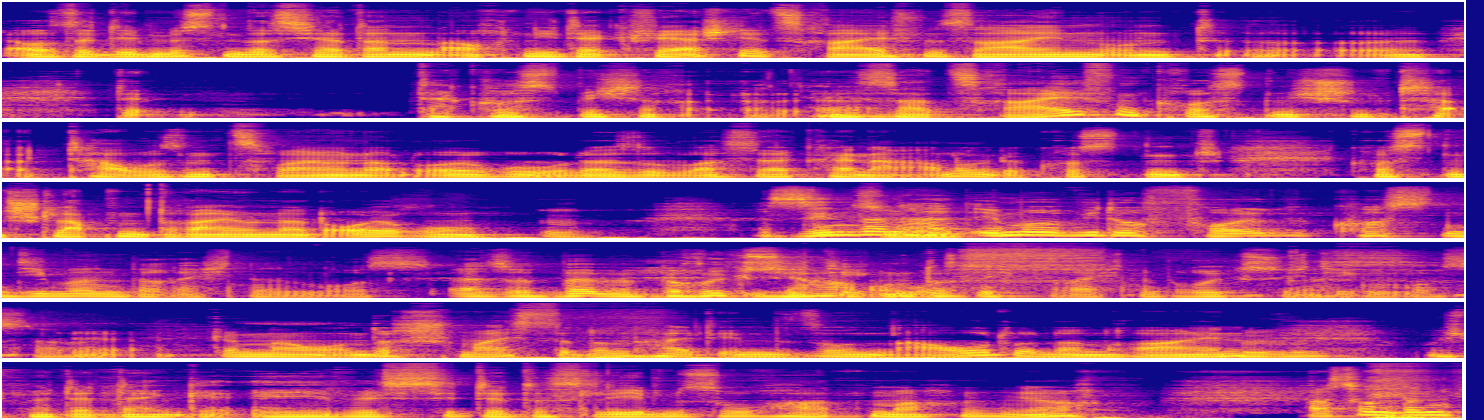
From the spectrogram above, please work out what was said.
Außerdem müssen das ja dann auch Niederquerschnittsreifen sein und äh, da kostet mich noch, ja. Satz Reifen kostet mich schon 1200 Euro oder sowas, ja, keine Ahnung, da kosten, kosten schlappen 300 Euro. Hm. Es sind dann so. halt immer wieder Folgekosten, die man berechnen muss, also be berücksichtigen ja, muss, das, nicht berechnen, berücksichtigen das, muss. Ja. genau, und das schmeißt du dann halt in so ein Auto dann rein, mhm. wo ich mir dann denke, ey, willst du dir das Leben so hart machen, ja? Was und dann,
